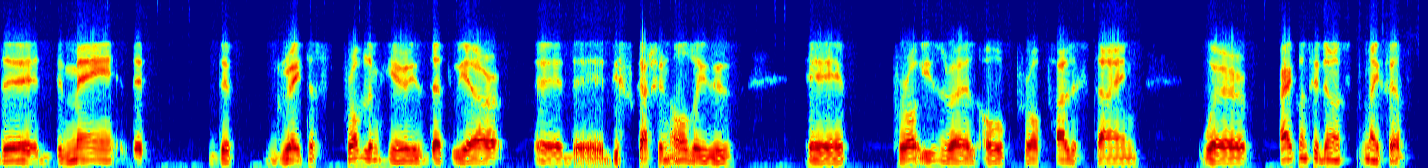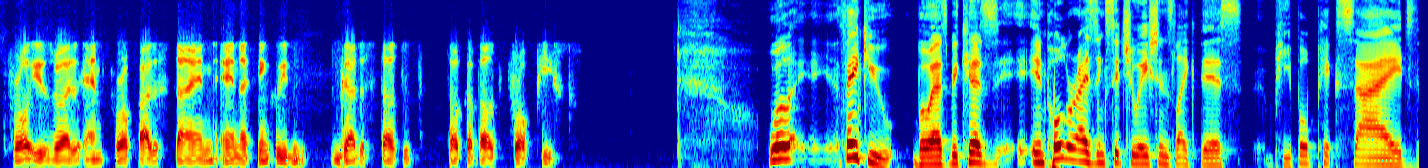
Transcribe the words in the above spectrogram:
the the main the the greatest problem here is that we are uh, the discussion always is uh, pro-Israel or pro-Palestine, where I consider myself pro-Israel and pro-Palestine, and I think we got to start to talk about pro-peace. Well, thank you, Boaz, because in polarizing situations like this, people pick sides,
